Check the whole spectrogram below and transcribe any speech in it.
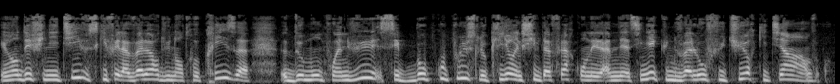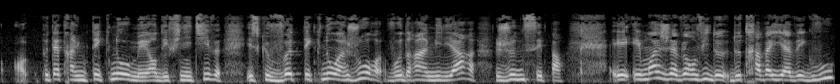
Et en définitive, ce qui fait la valeur d'une entreprise, de mon point de vue, c'est beaucoup plus le client et le chiffre d'affaires qu'on est amené à signer qu'une valo future qui tient peut-être à une techno, mais en définitive, est-ce que votre techno un jour vaudra un milliard? Je ne sais pas. Et, et moi, j'avais envie de, de, travailler avec vous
